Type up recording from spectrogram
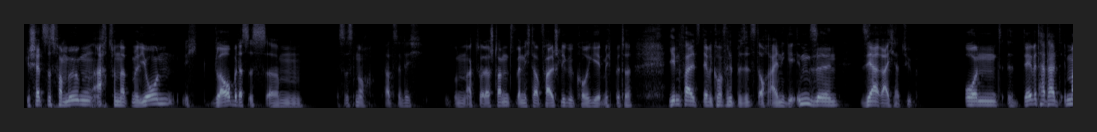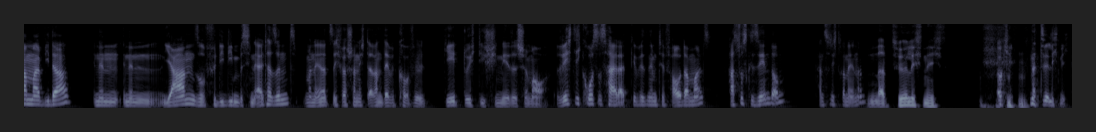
geschätztes Vermögen 800 Millionen. Ich glaube, das ist, ähm, das ist noch tatsächlich so ein aktueller Stand. Wenn ich da falsch liege, korrigiert mich bitte. Jedenfalls, David Copperfield besitzt auch einige Inseln. Sehr reicher Typ. Und David hat halt immer mal wieder in den, in den Jahren, so für die, die ein bisschen älter sind, man erinnert sich wahrscheinlich daran, David Copperfield geht durch die chinesische Mauer. Richtig großes Highlight gewesen im TV damals. Hast du es gesehen, Dom? Kannst du dich daran erinnern? Natürlich nicht. Okay, natürlich nicht.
